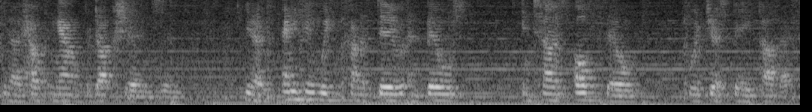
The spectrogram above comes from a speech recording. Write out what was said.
you know, helping out productions and, you know, anything we can kind of do and build in terms of film would just be perfect.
